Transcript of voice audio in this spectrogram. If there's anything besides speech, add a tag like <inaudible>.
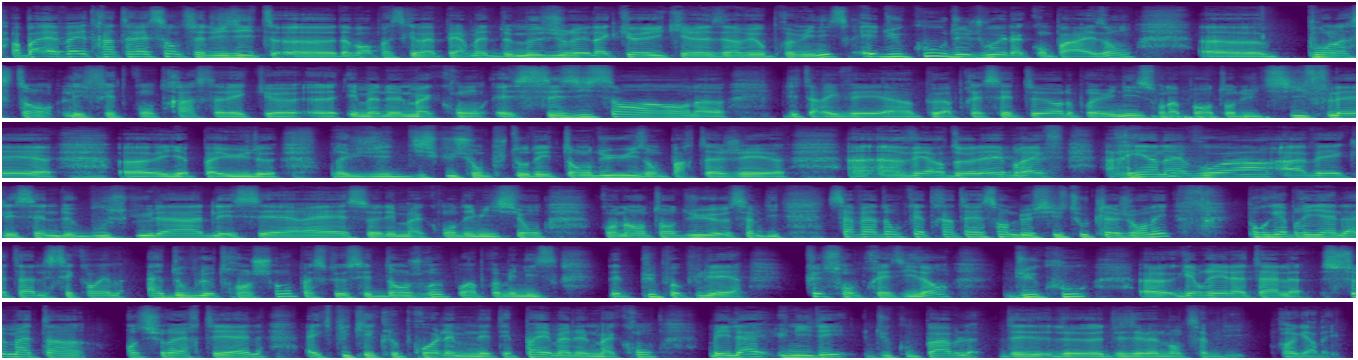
Ah bah, elle va être intéressante cette visite. Euh, D'abord parce qu'elle va permettre de mesurer l'accueil qui est réservé au Premier ministre et du coup de jouer la comparaison. Euh, pour l'instant, l'effet de contraste avec euh, Emmanuel Macron est saisissant. hein. On a, il est arrivé un peu après 7 heures, le Premier ministre. On n'a pas entendu de sifflet. Euh, il n'y a pas eu de. On a eu des discussions plutôt détendues. Ils ont partagé euh, un, un verre de lait. Bref, rien à voir avec les scènes de bousculade, les CRS, les Macron d'émission qu'on a entendu euh, samedi. Ça va donc être intéressant de le suivre toute la journée. Pour Gabriel Attal, c'est quand même à double tranchant parce que c'est dangereux pour un Premier ministre d'être plus populaire que son président. Du coup, euh, Gabriel Attal, ce matin, en sur RTL, a expliqué que le problème n'était pas Emmanuel Macron, mais il a une idée du coupable des, de- des événements de samedi. Regardez.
